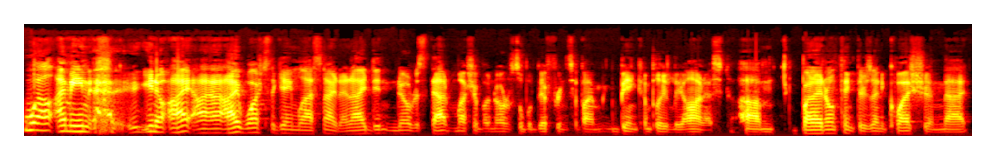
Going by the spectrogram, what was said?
Well, I mean, you know, I, I, I watched the game last night and I didn't notice that much of a noticeable difference, if I'm being completely honest. Um, but I don't think there's any question that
